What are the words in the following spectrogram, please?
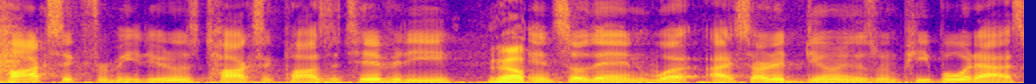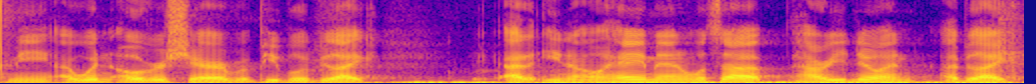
toxic for me, dude. It was toxic positivity. Yep. And so then what I started doing is when people would ask me, I wouldn't overshare, but people would be like, you know, hey man, what's up? How are you doing? I'd be like,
